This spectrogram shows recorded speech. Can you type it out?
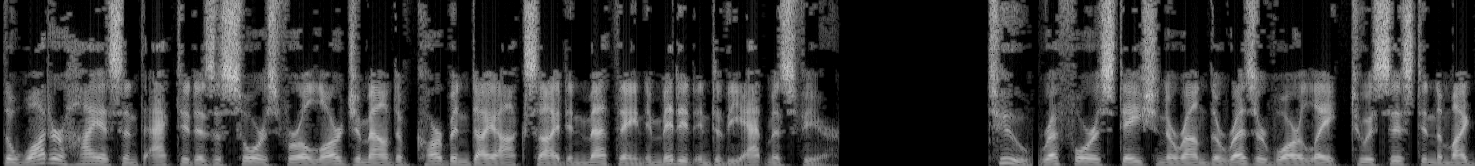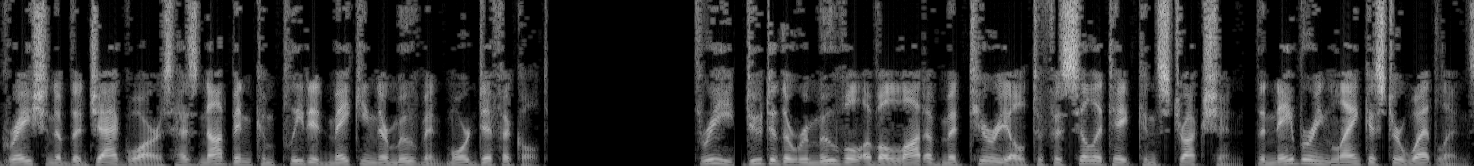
The water hyacinth acted as a source for a large amount of carbon dioxide and methane emitted into the atmosphere. 2 Reforestation around the reservoir lake to assist in the migration of the jaguars has not been completed making their movement more difficult. 3 Due to the removal of a lot of material to facilitate construction, the neighboring Lancaster wetlands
